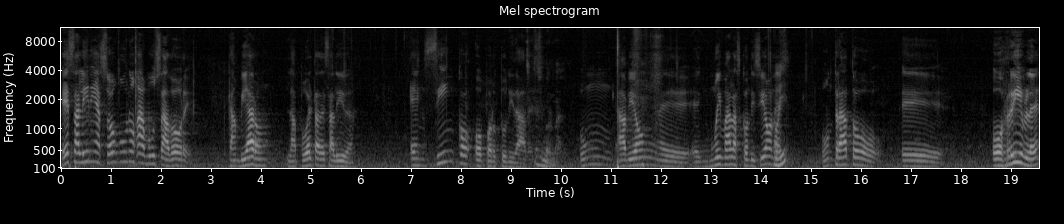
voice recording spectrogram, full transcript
Esas líneas son unos abusadores. Cambiaron la puerta de salida en cinco oportunidades. es normal. Un avión eh, en muy malas condiciones. Oye. Un trato eh, horrible.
